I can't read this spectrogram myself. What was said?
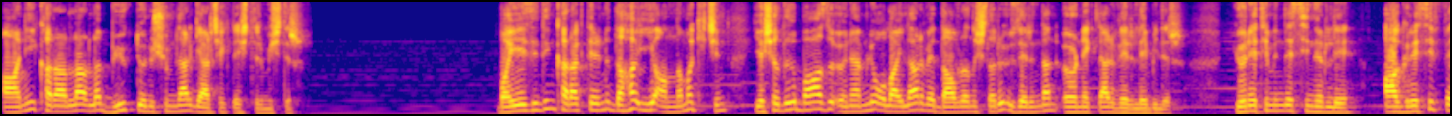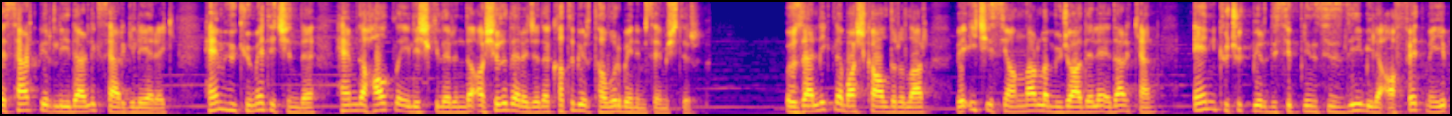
ani kararlarla büyük dönüşümler gerçekleştirmiştir. Bayezid'in karakterini daha iyi anlamak için yaşadığı bazı önemli olaylar ve davranışları üzerinden örnekler verilebilir. Yönetiminde sinirli, agresif ve sert bir liderlik sergileyerek hem hükümet içinde hem de halkla ilişkilerinde aşırı derecede katı bir tavır benimsemiştir. Özellikle başkaldırılar ve iç isyanlarla mücadele ederken en küçük bir disiplinsizliği bile affetmeyip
